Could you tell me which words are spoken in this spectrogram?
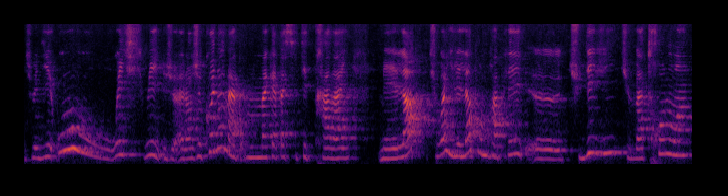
Je me dis, ouh, oui, oui, alors je connais ma, capacité de travail, mais là, tu vois, il est là pour me rappeler, euh, tu dévis, tu vas trop loin,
